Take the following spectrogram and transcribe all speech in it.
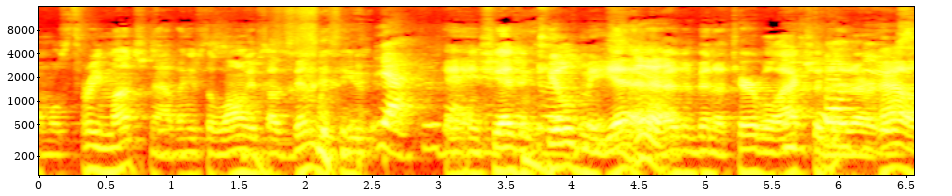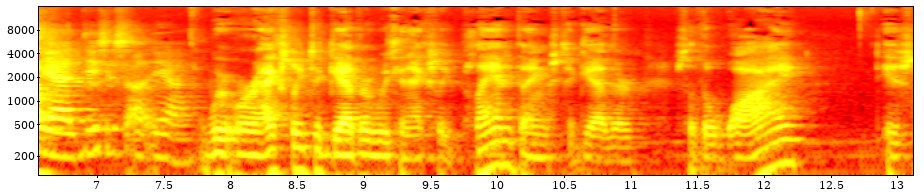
almost three months now. I think it's the longest I've been with you. Yeah, And, and she hasn't killed me yet. There Yeah. hasn't been a terrible accident at our years, house. Yeah, this is uh, yeah. We're, we're actually together. We can actually plan things together. So the why is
